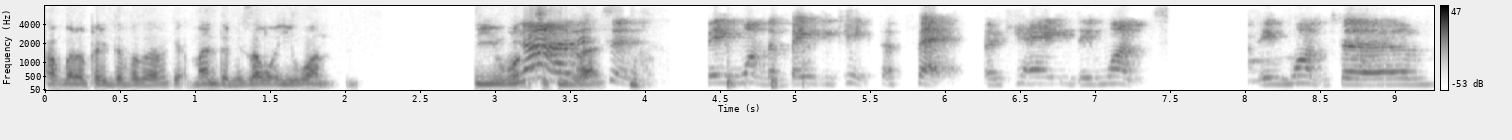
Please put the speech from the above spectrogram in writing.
I'm gonna play devil's advocate. Mandem, is that what you want? Do you want to no, be like? listen. They want the baby cake effect, okay? They want, they want the,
